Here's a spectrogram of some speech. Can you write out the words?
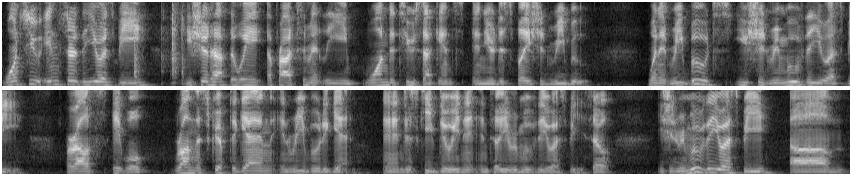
once you insert the USB, you should have to wait approximately one to two seconds and your display should reboot. When it reboots, you should remove the USB or else it will run the script again and reboot again and just keep doing it until you remove the USB. So you should remove the USB um,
